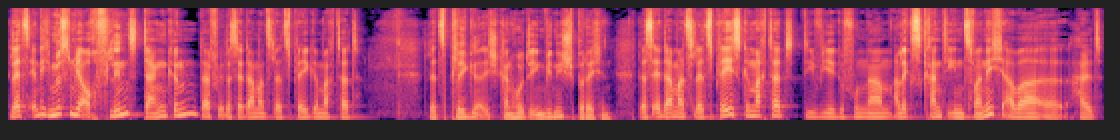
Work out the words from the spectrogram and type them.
letztendlich müssen wir auch Flint danken dafür, dass er damals Let's Play gemacht hat. Let's Play, ich kann heute irgendwie nicht sprechen. Dass er damals Let's Plays gemacht hat, die wir gefunden haben. Alex kannte ihn zwar nicht, aber äh, halt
